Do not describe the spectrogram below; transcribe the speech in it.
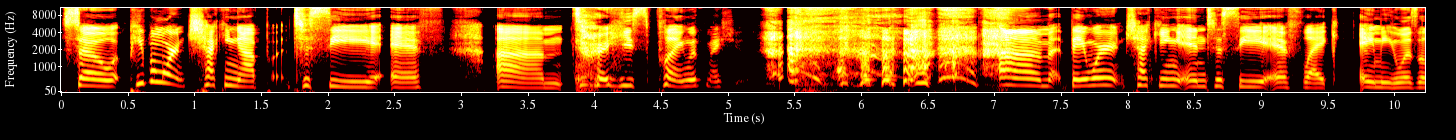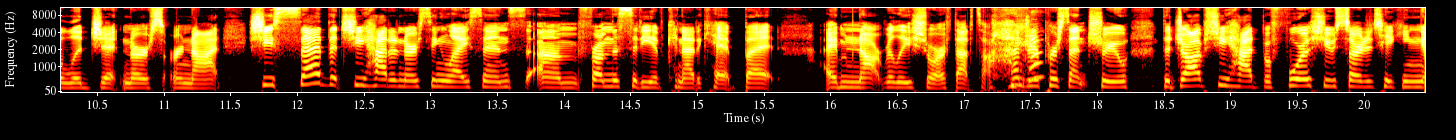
So people weren't checking up to see if um sorry, he's playing with my shoelace. um they weren't checking in to see if like Amy was a legit nurse or not. She said that she had a nursing license um from the city of Connecticut, but I'm not really sure if that's 100% true. The job she had before she started taking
